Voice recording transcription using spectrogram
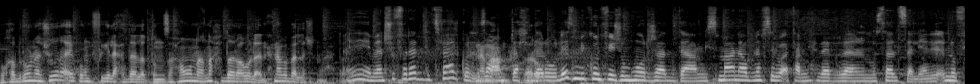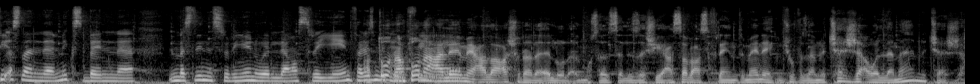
وخبرونا شو رأيكم فيه لحدا لتنصحونا نحضره أو لا؟ نحن ما بلشنا نحضر. إيه بدنا نشوف ردة فعلكم إذا ما عم نحضره. تحضروا. لازم يكون في جمهور جد عم يسمعنا وبنفس الوقت عم يحضر المسلسل. يعني لأنه في أصلا ميكس بين الممثلين السوريين والمصريين فلازم اعطونا أعطونا علامة على 10 لإله للمسلسل إذا شيء على 7 صفرين 8 هيك نشوف إذا بنتشجع ولا ما بنتشجع.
